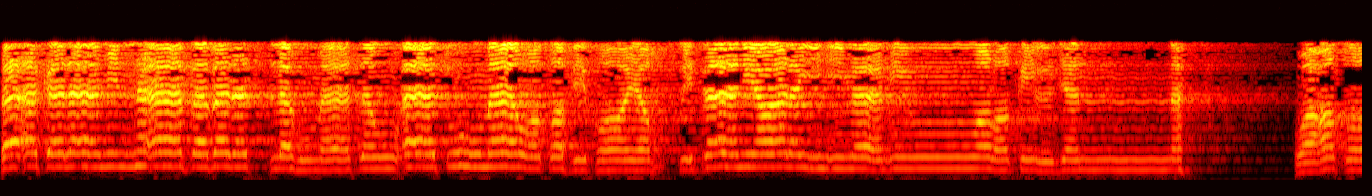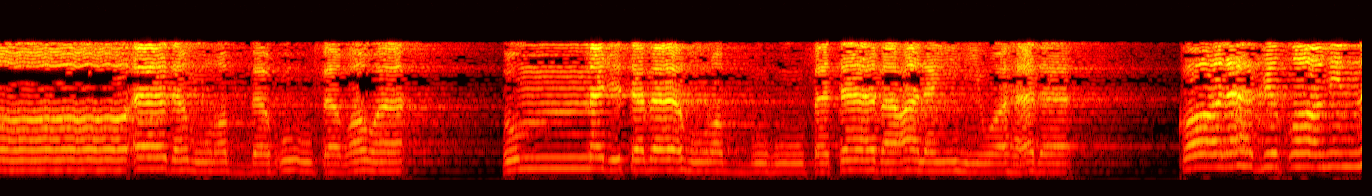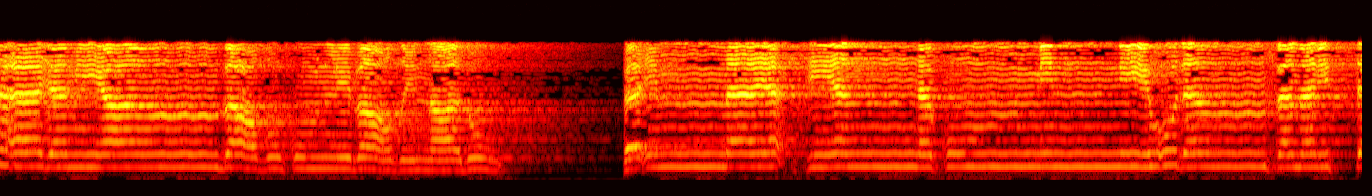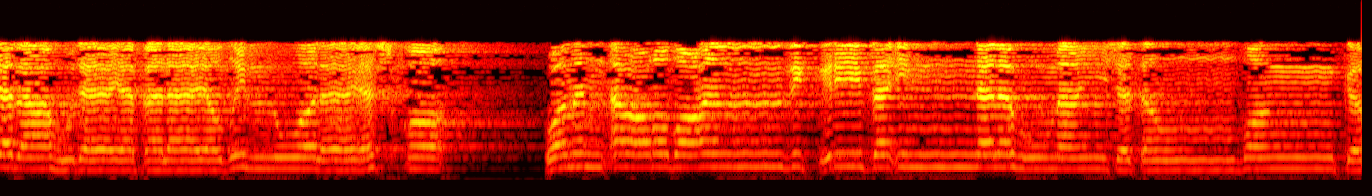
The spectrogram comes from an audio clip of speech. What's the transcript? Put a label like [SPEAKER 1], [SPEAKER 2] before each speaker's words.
[SPEAKER 1] فأكلا منها فبدت لهما سوآتهما وطفقا يخصفان عليهما من ورق الجنة وعطى آدم ربه فغوى ثم اجتباه ربه فتاب عليه وهدى قال اهبطا منها جميعا بعضكم لبعض عدو فإما يأتينكم مني هدى فمن اتبع هداي فلا يضل ولا يشقى ومن أعرض عن ذكري فإن له معيشة ضنكا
